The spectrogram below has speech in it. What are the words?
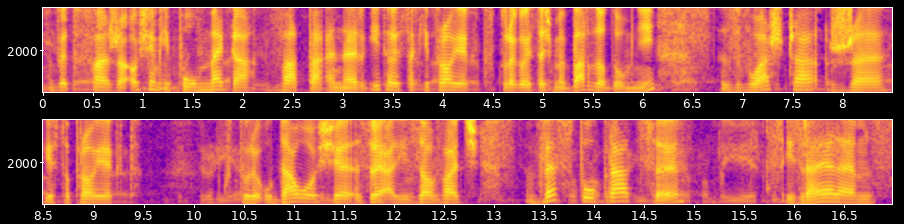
wytwarza 8,5 megawata energii. To jest taki projekt, z którego jesteśmy bardzo dumni, zwłaszcza, że jest to projekt, który udało się zrealizować we współpracy z Izraelem, z,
